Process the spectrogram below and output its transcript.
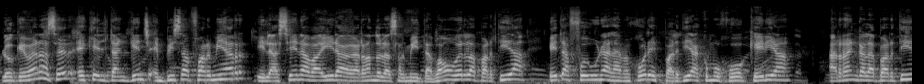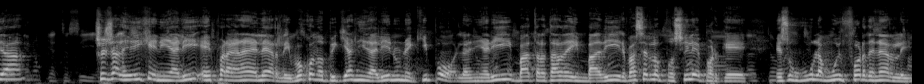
Lo que van a hacer es que el Tankench empieza a farmear y la cena va a ir agarrando las almitas. Vamos a ver la partida. Esta fue una de las mejores partidas como jugó Keria. Arranca la partida. Yo ya les dije, Nidalí es para ganar el early. Vos cuando piqueás Nidalí en un equipo, la Nidalí va a tratar de invadir, va a hacer lo posible porque es un jungla muy fuerte en early.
